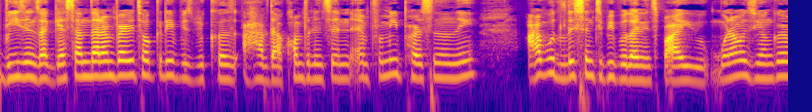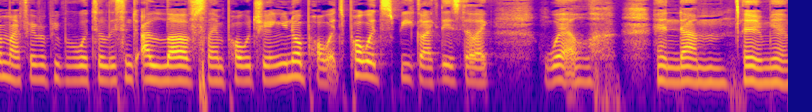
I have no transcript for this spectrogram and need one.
reasons I guess I'm that I'm very talkative is because I have that confidence and and for me personally, I would listen to people that inspire you. When I was younger, my favorite people were to listen to. I love slam poetry, and you know poets. Poets speak like this. They're like, well, and um, and yeah.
